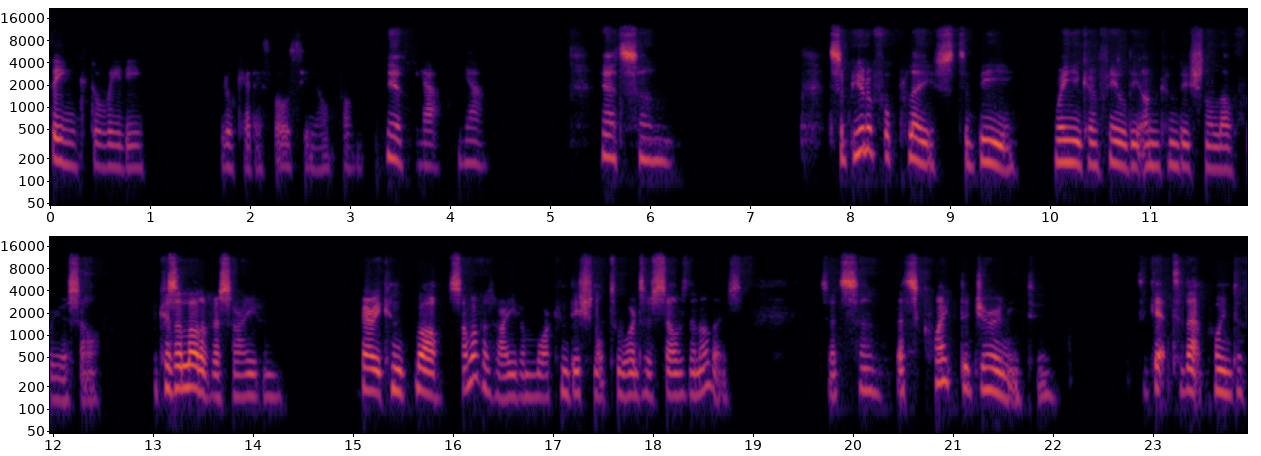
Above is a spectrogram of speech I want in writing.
thing to really look at i suppose you know from yeah yeah yeah yeah it's um it's a beautiful place to be when you can feel the unconditional love for yourself because a lot of us are even very con- well some of us are even more conditional towards ourselves than others. So it's um, that's quite the journey to to get to that point of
